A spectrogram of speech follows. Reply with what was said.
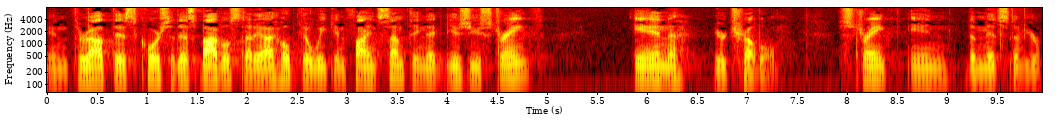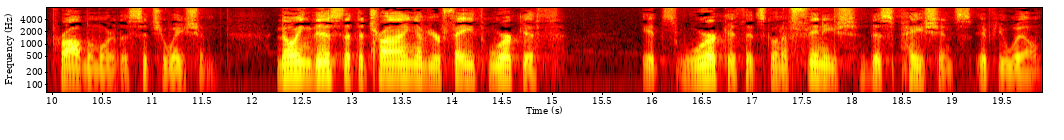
in throughout this course of this Bible study, I hope that we can find something that gives you strength in your trouble strength in the midst of your problem or the situation. Knowing this, that the trying of your faith worketh, it's worketh, it's going to finish this patience, if you will.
